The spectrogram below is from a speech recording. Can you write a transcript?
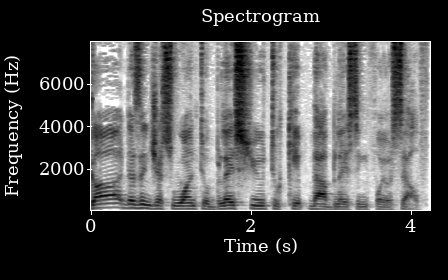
God doesn't just want to bless you to keep that blessing for yourself.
